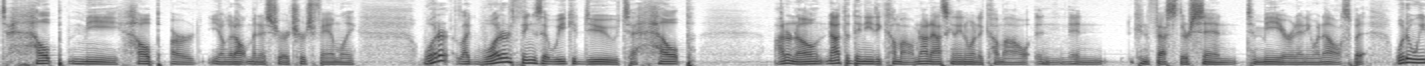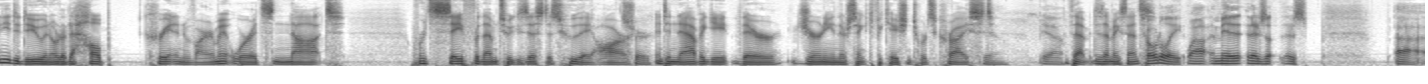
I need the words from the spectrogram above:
to help me help our young adult ministry, our church family. What are like what are things that we could do to help? I don't know. Not that they need to come out. I'm not asking anyone to come out and and confess their sin to me or to anyone else. But what do we need to do in order to help create an environment where it's not where it's safe for them to exist as who they are Sure. and to navigate their journey and their sanctification towards Christ. Yeah. If that does that make sense? Totally. Well, I mean, there's there's, uh,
